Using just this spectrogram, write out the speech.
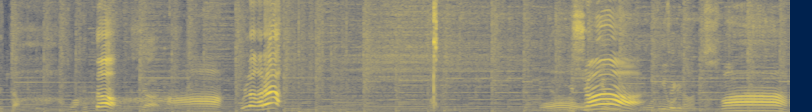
됐다. 됐다. 와.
